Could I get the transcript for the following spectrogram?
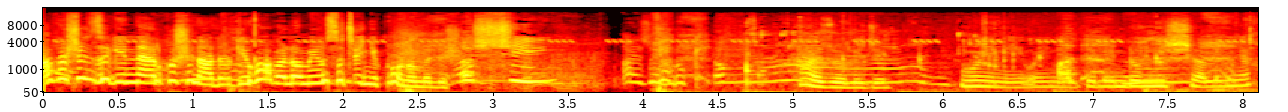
አፍሽን ዝጊና ያልኩሽን አድርጊ። ውሃ በሎሚውን ስጭኝ እኮ ነው የምልሽ። እሺ ብሩክ። አይዞ ልጄ። ወይኔ ወይኔ እድሌ እንደምን ይሻለኛል።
